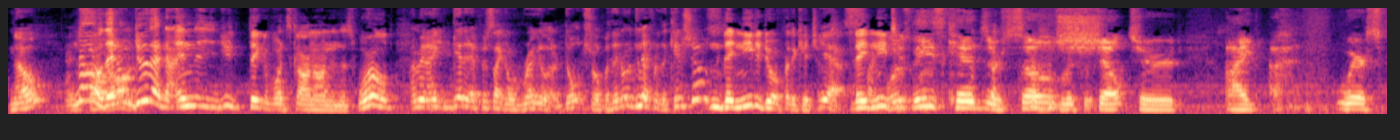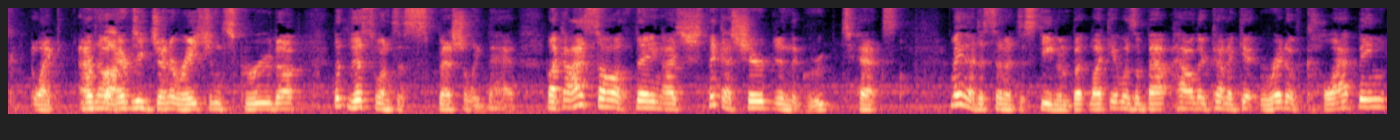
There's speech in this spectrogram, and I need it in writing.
No? And no so they don't do that now. And you think of what's gone on in this world. I mean, I can get it if it's like a regular adult show, but they don't do it for the kid shows? they need to do it for the kid shows. Yes. they Like need to. These kids are so sheltered. I, uh, we're like I We're know fucked. every generation screwed up, but this one's especially bad. Like I saw a thing. I sh- think I shared it in the group text. Maybe I just sent it to Steven, but like it was about how they're gonna get rid of clapping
